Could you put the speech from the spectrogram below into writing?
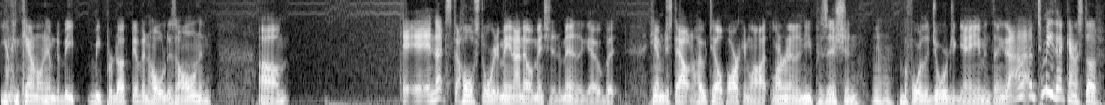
you can count on him to be be productive and hold his own, and um, a- and that's the whole story to me. And I know I mentioned it a minute ago, but him just out in a hotel parking lot learning a new position before the Georgia game and things. I, to me, that kind of stuff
